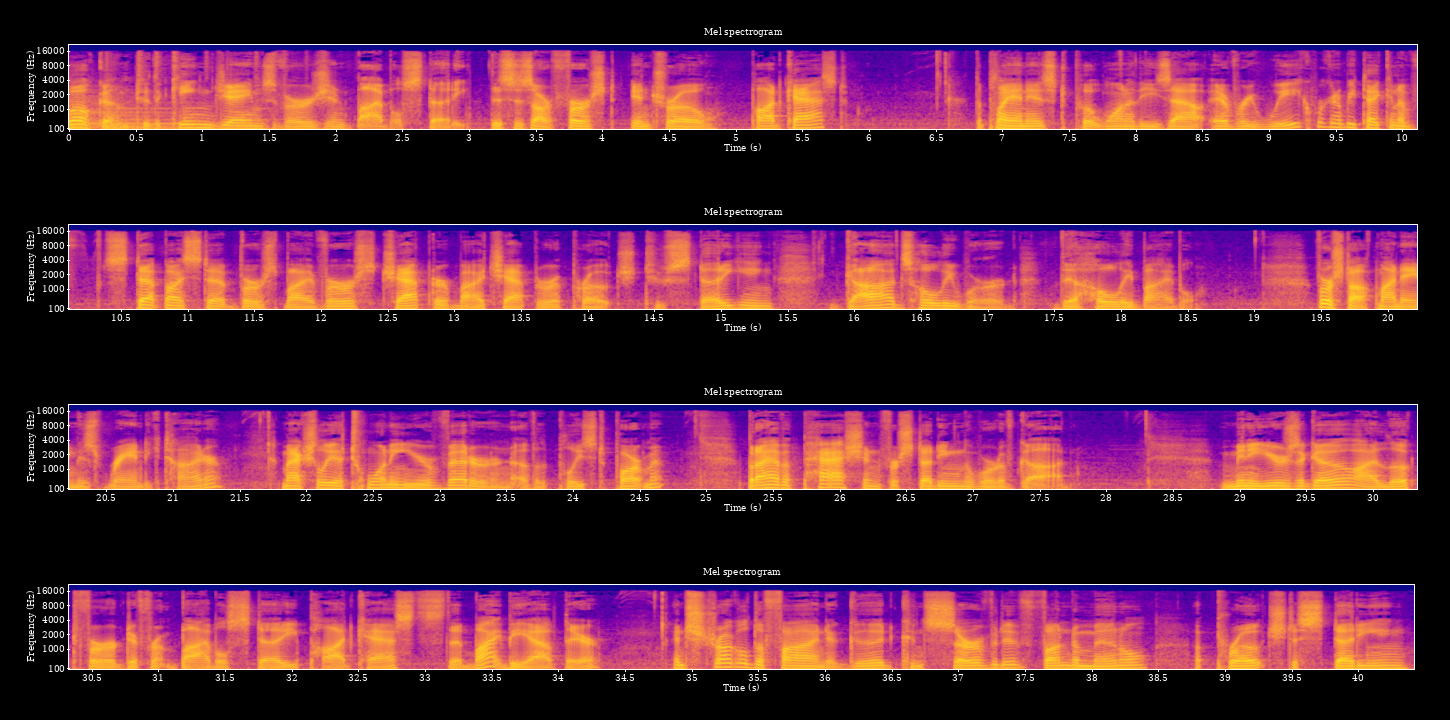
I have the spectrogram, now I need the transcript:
Welcome to the King James Version Bible Study. This is our first intro podcast. The plan is to put one of these out every week. We're going to be taking a step by step, verse by verse, chapter by chapter approach to studying God's holy word, the Holy Bible. First off, my name is Randy Tyner. I'm actually a 20 year veteran of the police department, but I have a passion for studying the Word of God. Many years ago, I looked for different Bible study podcasts that might be out there and struggled to find a good conservative, fundamental approach to studying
